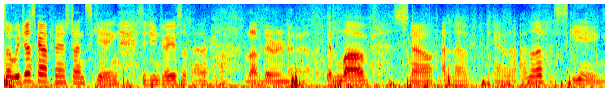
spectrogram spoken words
So we just got finished on skiing. Did you enjoy yourself, Tyler? Oh, loved every minute of it. I love snow. I love Canada. I love skiing.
